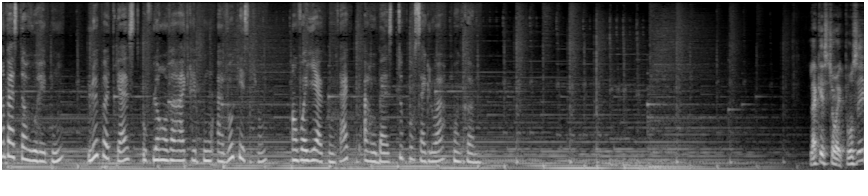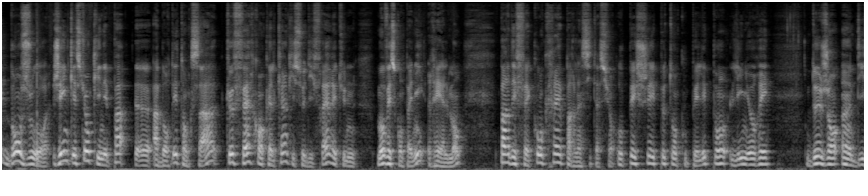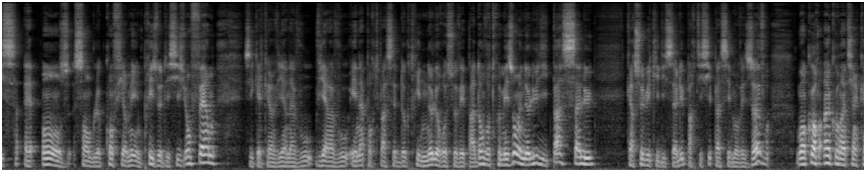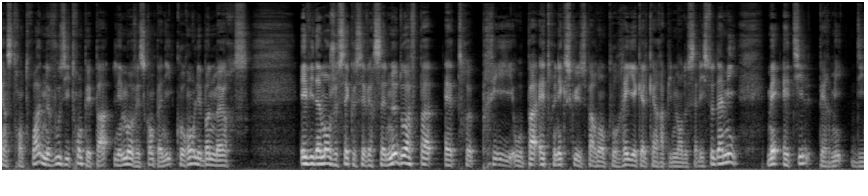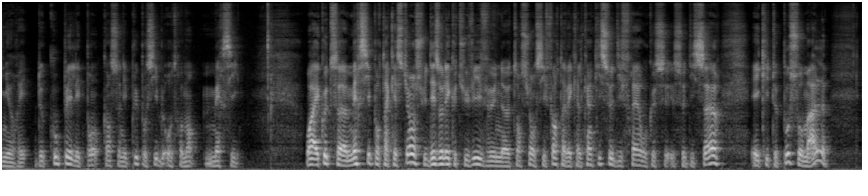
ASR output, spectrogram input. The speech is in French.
Un pasteur vous répond, le podcast où Florent Varac répond à vos questions, envoyez à contact gloire.com La question est posée, bonjour, j'ai une question qui n'est pas euh, abordée tant que ça. Que faire quand quelqu'un qui se dit frère est une mauvaise compagnie, réellement? Par des faits concrets, par l'incitation au péché, peut-on couper les ponts, l'ignorer? 2 Jean 1, 10 et 11 semblent confirmer une prise de décision ferme. Si quelqu'un vient à vous, vient à vous et n'apporte pas cette doctrine, ne le recevez pas dans votre maison et ne lui dites pas salut car celui qui dit salut participe à ses mauvaises œuvres, ou encore 1 Corinthiens 15, 33, ne vous y trompez pas, les mauvaises compagnies corrompent les bonnes mœurs. Évidemment, je sais que ces versets ne doivent pas être pris ou pas être une excuse, pardon, pour rayer quelqu'un rapidement de sa liste d'amis, mais est-il permis d'ignorer, de couper les ponts quand ce n'est plus possible autrement? Merci. Ouais, écoute, euh, merci pour ta question. Je suis désolé que tu vives une tension aussi forte avec quelqu'un qui se dit frère ou que se dit sœur et qui te pousse au mal.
